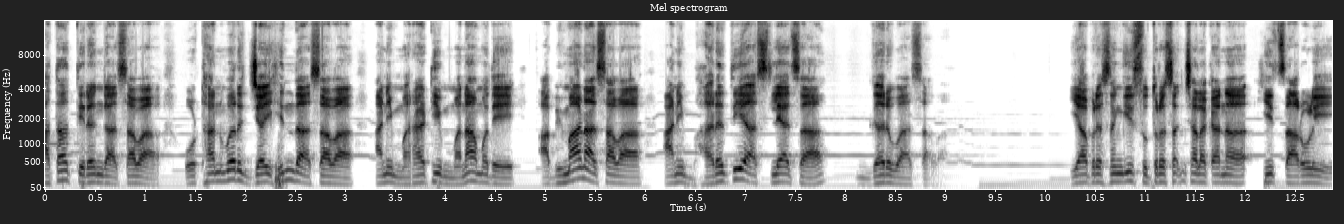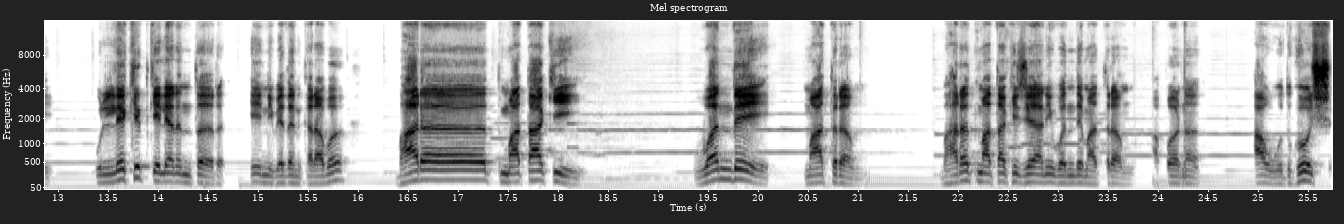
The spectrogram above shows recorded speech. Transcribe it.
हातात तिरंगा असावा ओठांवर जय हिंद असावा आणि मराठी मनामध्ये अभिमान असावा आणि भारतीय असल्याचा गर्व असावा. या प्रसंगी सूत्रसंचालकानं ही चारोळी उल्लेखित केल्यानंतर हे निवेदन करावं. भारत माता की वंदे मातरम. भारत माता की जय आणि वंदे मातरम आपण हा उद्घोष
